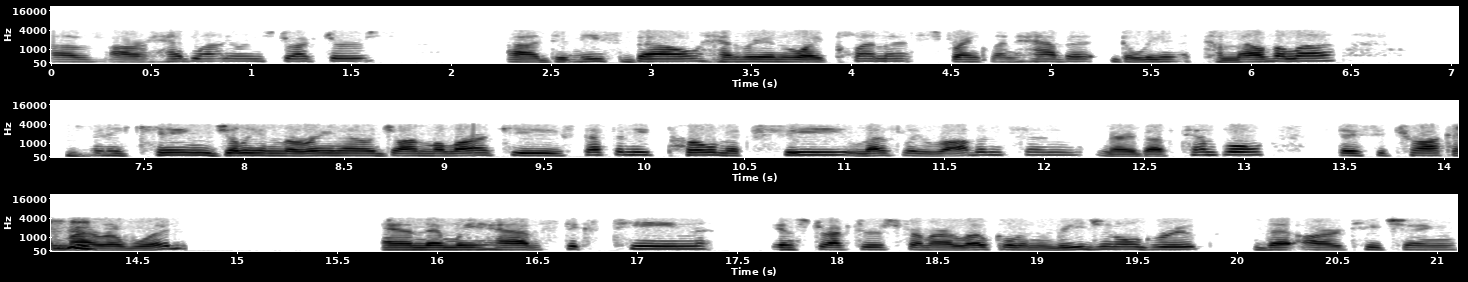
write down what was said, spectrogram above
of our headliner instructors: uh, Denise Bell, Henry and Roy Clemes, Franklin Habit, Galina Khmeleva, Jenny King, Jillian Moreno, John Mullarkey, Stephanie Pearl McPhee, Leslie Robinson, Mary Beth Temple, Stacy Trock, and Myra Wood. And then we have 16 instructors from our local and regional group that are teaching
